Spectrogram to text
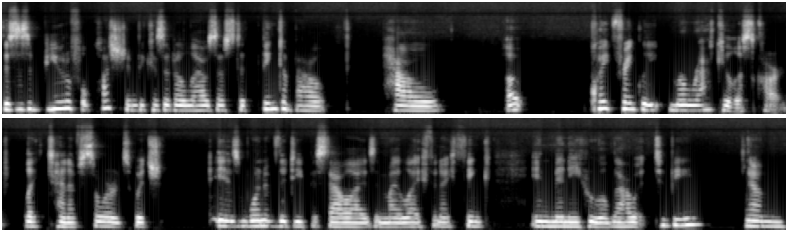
this is a beautiful question because it allows us to think about how a quite frankly miraculous card like 10 of swords which is one of the deepest allies in my life, and I think in many who allow it to be. Um,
